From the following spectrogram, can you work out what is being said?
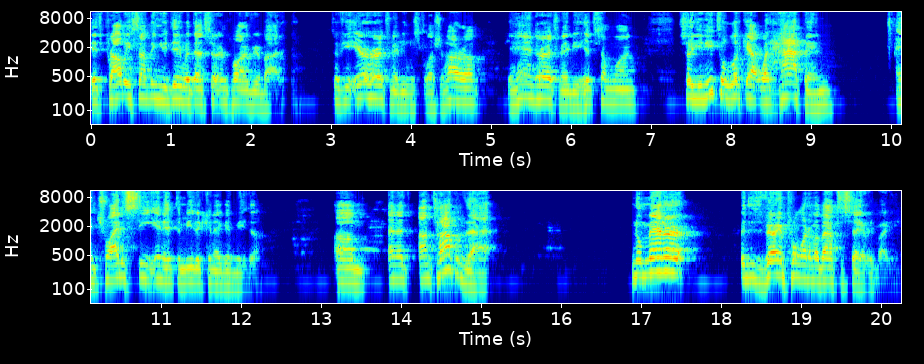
it's probably something you did with that certain part of your body. So if your ear hurts, maybe it was lashon hara. Your hand hurts, maybe you hit someone. So you need to look at what happened and try to see in it the mida keneged mida. Um, and on top of that, no matter this is very important what I'm about to say, everybody.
